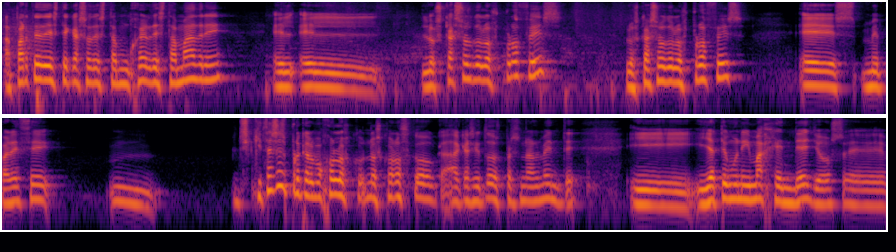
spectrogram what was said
aparte de este caso de esta mujer, de esta madre, los casos de los profes, los casos de los profes, es, me parece... Mm, quizás es porque a lo mejor los, los conozco a casi todos personalmente y, ya tengo una imagen de ellos, eh,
